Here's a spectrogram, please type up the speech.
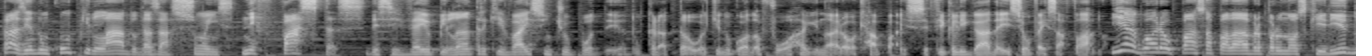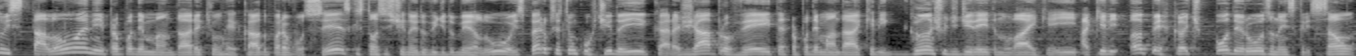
trazendo um compilado das ações nefastas desse velho pilantra que vai sentir o poder do Kratão aqui no God of War Ragnarok, rapaz. Você fica ligado aí, seu velho safado. E agora eu passo a palavra para o nosso querido Stallone para poder mandar aqui um recado para vocês que estão assistindo aí do vídeo do Meia Lua. Espero que vocês tenham curtido aí, cara. Já aproveita para poder mandar aquele gancho de direita no like aí, aquele uppercut poderoso na inscrição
